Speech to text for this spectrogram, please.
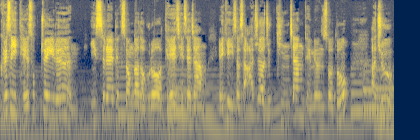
그래서 이 대속죄일은 이스라엘 백성과 더불어 대제사장에게 있어서 아주 아주 긴장되면서도 아주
